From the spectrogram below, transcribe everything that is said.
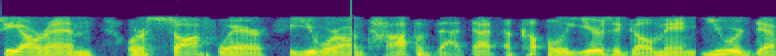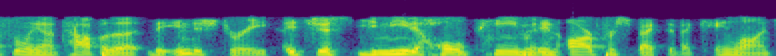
CRM or a software, you were on top of that. That a couple of years ago, man, you were definitely on top of the, the industry. It's just, you need a whole team in our perspective at K Launch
